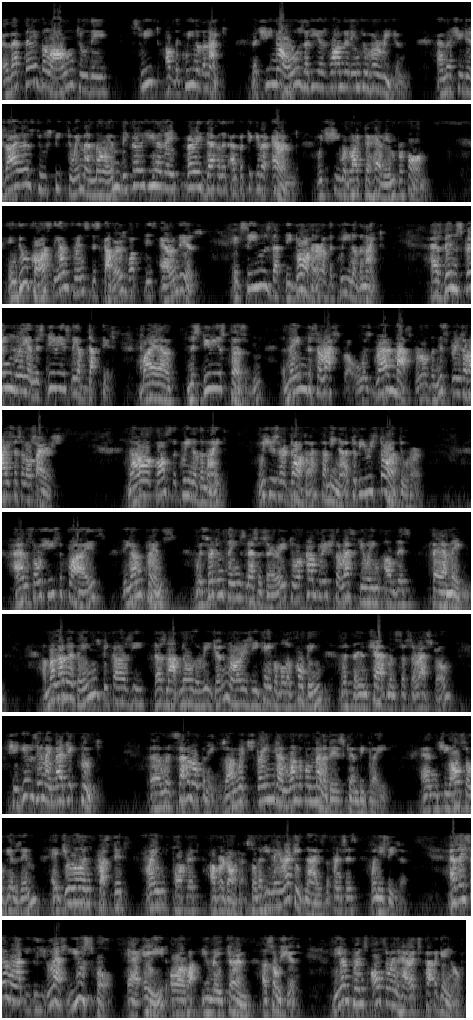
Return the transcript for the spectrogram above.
uh, that they belong to the suite of the queen of the night, that she knows that he has wandered into her region, and that she desires to speak to him and know him because she has a very definite and particular errand which she would like to have him perform. In due course, the young prince discovers what this errand is. It seems that the daughter of the queen of the night has been strangely and mysteriously abducted by a mysterious person named Sarastro, was Grand Master of the mysteries of Isis and Osiris. Now, of course, the Queen of the Night wishes her daughter, Pamina, to be restored to her. And so she supplies the young prince with certain things necessary to accomplish the rescuing of this fair maiden. Among other things, because he does not know the region, nor is he capable of coping with the enchantments of Sarastro, she gives him a magic flute uh, with seven openings on which strange and wonderful melodies can be played. And she also gives him a jewel-encrusted framed portrait of her daughter, so that he may recognize the princess when he sees her. As a somewhat less useful uh, aid, or what you may term associate, the young prince also inherits Papageno,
